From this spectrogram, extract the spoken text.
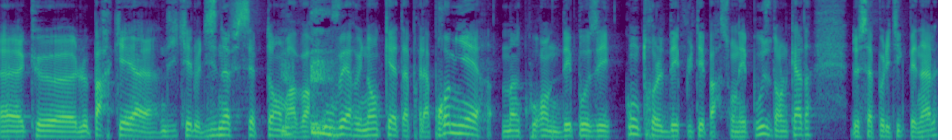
euh, que euh, le parquet a indiqué le 19 septembre avoir ouvert une enquête après la première main courante déposée contre le député par son épouse dans le cadre de sa politique pénale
